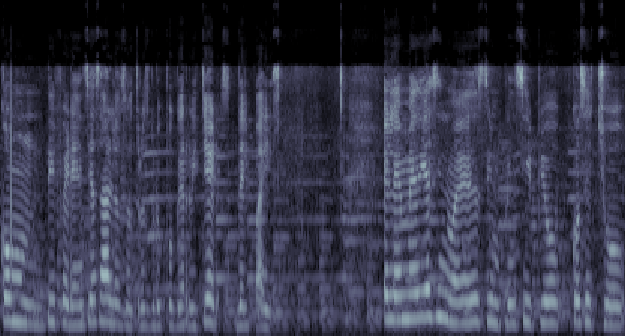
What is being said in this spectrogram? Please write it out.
con diferencias a los otros grupos guerrilleros del país. El M-19 desde un principio cosechó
